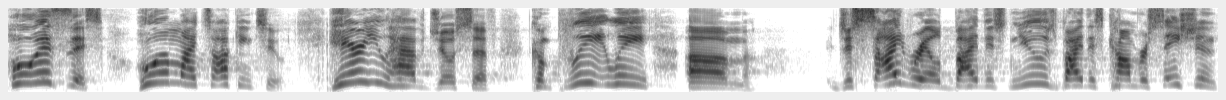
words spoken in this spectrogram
who is this? Who am I talking to? Here you have Joseph completely um, just side railed by this news, by this conversation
